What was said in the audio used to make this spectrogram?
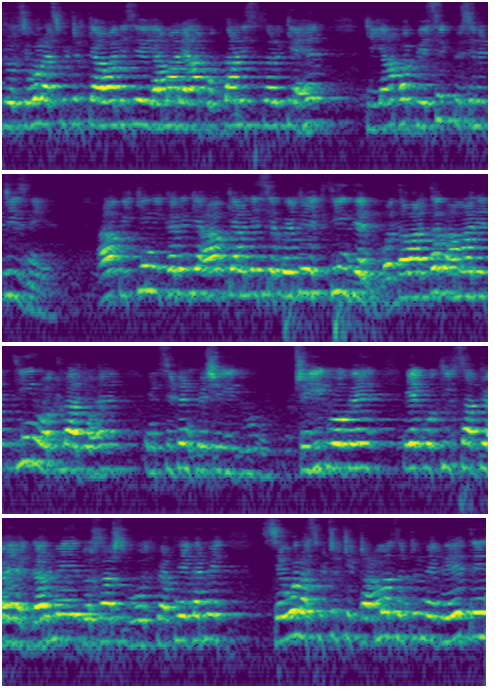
جو سول ہاسپٹل کے حوالے سے ہمارے یہاں بھگتان اس طرح کے ہیں کہ یہاں پر بیسک فیسلٹیز نہیں ہیں۔ آپ یقین نہیں کریں گے آپ کے آنے سے پہلے ایک تین دن متواتر ہمارے تین وکلا جو ہیں انسیڈنٹ پہ شہید شہید ہو گئے. ایک وکیل صاحب جو ہے گھر میں، دوسرا وہ اپنے گھر میں. سیول ہاسپٹل کے ٹراما سینٹر میں گئے تھے.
